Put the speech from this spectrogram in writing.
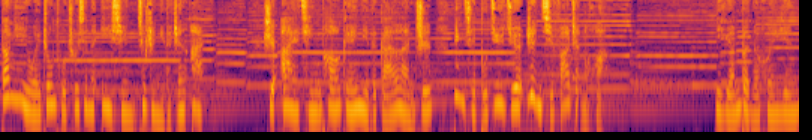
当你以为中途出现的异性就是你的真爱，是爱情抛给你的橄榄枝，并且不拒绝任其发展的话，你原本的婚姻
